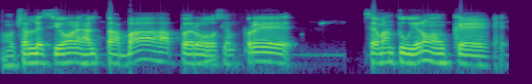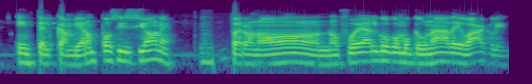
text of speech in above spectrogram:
Muchas lesiones, altas, bajas, pero siempre se mantuvieron, aunque intercambiaron posiciones, pero no, no fue algo como que una debacle.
